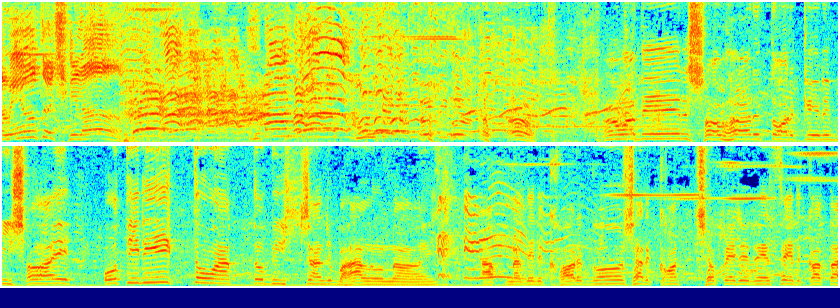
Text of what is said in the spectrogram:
আমিও তো ছিলাম। আমাদের সভার তর্কের বিষয় অতিরিক্ত আত্মবিশ্বাস ভালো নয়। আপনাদের খরগোশ আর কচ্ছপের রেসের কথা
